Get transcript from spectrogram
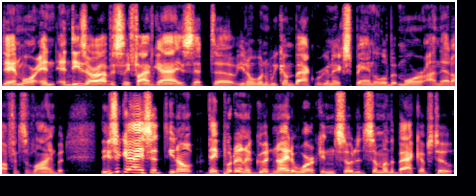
Dan Moore, and and these are obviously five guys that uh, you know when we come back we're going to expand a little bit more on that offensive line. But these are guys that you know they put in a good night of work, and so did some of the backups too.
